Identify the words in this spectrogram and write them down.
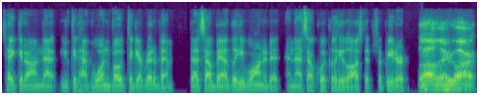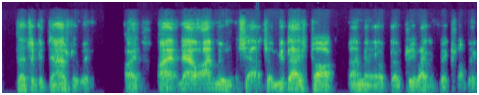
take it on that you could have one vote to get rid of him. That's how badly he wanted it, and that's how quickly he lost it. So, Peter, Well, there you are. That's a catastrophe. All right. I now I'm losing the sound. So you guys talk. I'm gonna go see if I can fix something.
